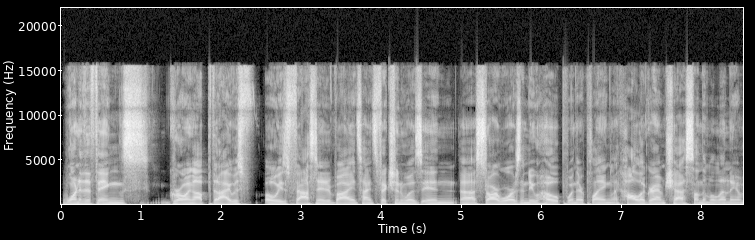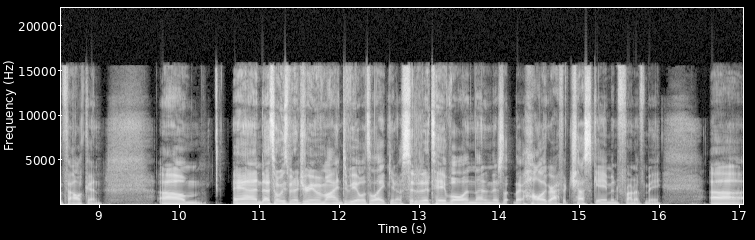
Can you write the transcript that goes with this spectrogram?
one of the things growing up that I was always fascinated by in science fiction was in uh, Star Wars: A New Hope when they're playing like hologram chess on the Millennium Falcon. Um, and that's always been a dream of mine to be able to like you know sit at a table and then there's like a holographic chess game in front of me. Uh,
